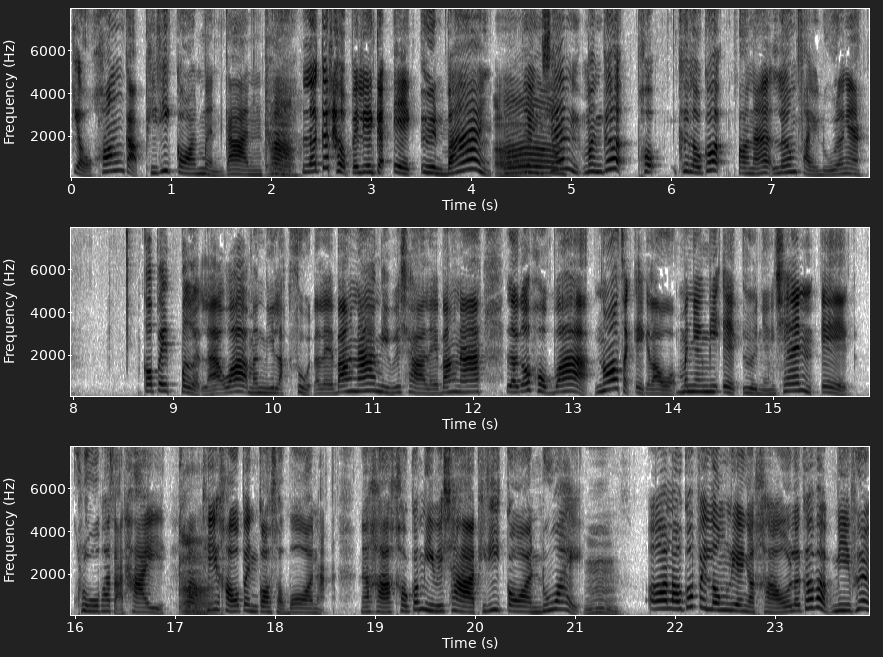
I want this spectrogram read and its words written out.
เกี่ยวข้องกับพิธีกรเหมือนกันค่ะแล้วก็เถอะไปเรียนกับเอกอื่นบ้างอ่าอย่างเช่นมันก็พบคือเราก็ตอนนั้นเริ่มใฝ่รู้แล้วไงก็ไปเปิดแล้วว่ามันมีหลักสูตรอะไรบ้างนะมีวิชาอะไรบ้างนะ แล้วก็พบว่านอกจากเอกเราอะมันยังมีเอกอื่น อย่างเช่น เอกครูภาษาไทยอ่าที่เขาเป็นกศบน่ะนะคะเขาก็มีวิชาพิธีกรด้วยอืม เออเราก็ไปลงเรียนกับเขาแล้วก็แบบมีเพื่อน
